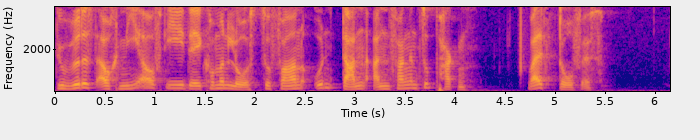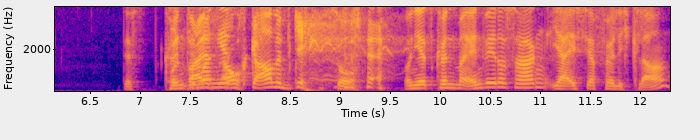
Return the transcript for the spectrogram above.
Du würdest auch nie auf die Idee kommen, loszufahren und dann anfangen zu packen, weil es doof ist. Das könnte man jetzt auch gar nicht gehen. So. Und jetzt könnte man entweder sagen, ja, ist ja völlig klar.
